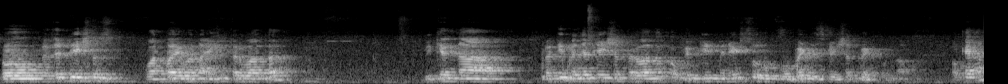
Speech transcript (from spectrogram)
so presentations one by one అయిన తర్వాత వి కెన్ uh, ప్రతి ప్రెజెంటేషన్ తర్వాత ఒక ఫిఫ్టీన్ మినిట్స్ ఓపెన్ డిస్కషన్ పెట్టుకుందాం. ఓకేనా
